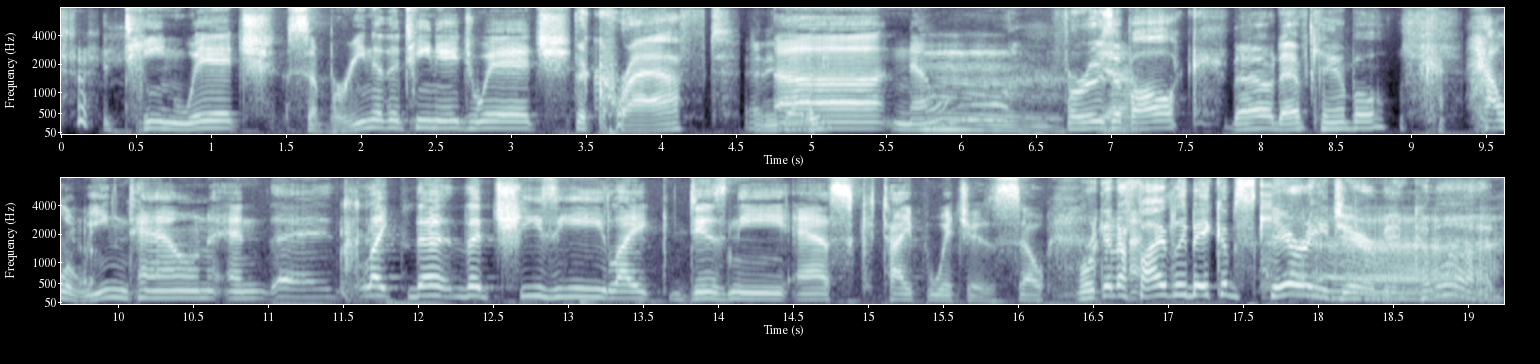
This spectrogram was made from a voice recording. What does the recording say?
Teen Witch, Sabrina the Teenage Witch, The Craft. Anybody? Uh, uh, no. Mm, Fairuza yeah. Balk? No, Neve Campbell? Halloween Town and uh, like the the cheesy like Disney esque type witches. So we're gonna uh, finally make them scary, Jeremy. Come on.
